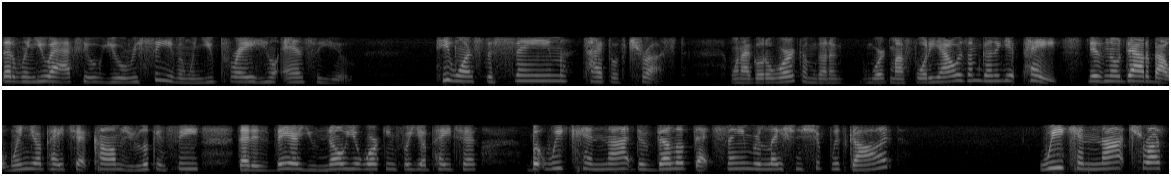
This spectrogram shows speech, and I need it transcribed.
that when you ask, He'll, you'll receive, and when you pray, He'll answer you. He wants the same type of trust. When I go to work, I'm going to work my 40 hours, I'm going to get paid. There's no doubt about when your paycheck comes, you look and see that it's there, you know you're working for your paycheck. But we cannot develop that same relationship with God. We cannot trust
